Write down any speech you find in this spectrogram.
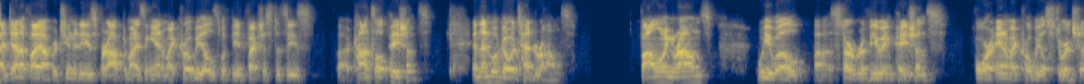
identify opportunities for optimizing antimicrobials with the infectious disease uh, consult patients, and then we'll go attend rounds. Following rounds, we will uh, start reviewing patients for antimicrobial stewardship.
